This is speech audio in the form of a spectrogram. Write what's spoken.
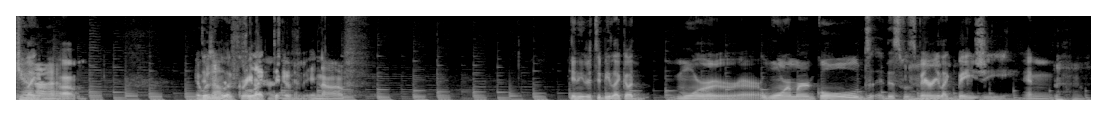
Yeah, Like, um, it wasn't not look great reflective enough. it needed to be like a more warmer gold. This was very like beigey, and Mhm.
